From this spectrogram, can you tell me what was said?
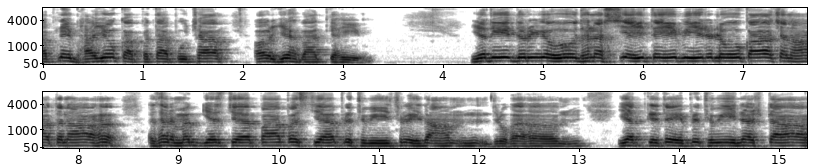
अपने भाइयों का पता पूछा और यह बात कही। यदि दुर्योधन से वीरलोका सनातना पाप से पृथ्वी सुहृदा द्रुह यत्कृते पृथ्वी नष्टा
